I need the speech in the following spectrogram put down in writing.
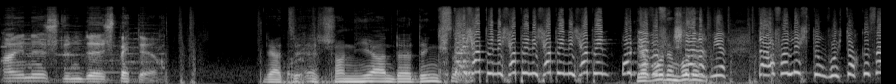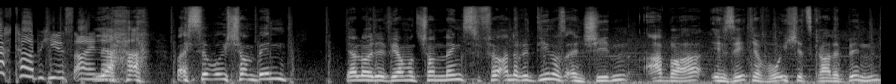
Eine Stunde später. Ja, t- äh, schon hier an der Dings. Ich hab ihn, ich hab ihn, ich hab ihn, ich hab ihn. Und Ja, der wo wirft denn, wo schnell denn? nach mir. Da auf der Lichtung, wo ich doch gesagt habe, hier ist einer. Ja, weißt du, wo ich schon bin? Ja, Leute, wir haben uns schon längst für andere Dinos entschieden. Aber ihr seht ja, wo ich jetzt gerade bin.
